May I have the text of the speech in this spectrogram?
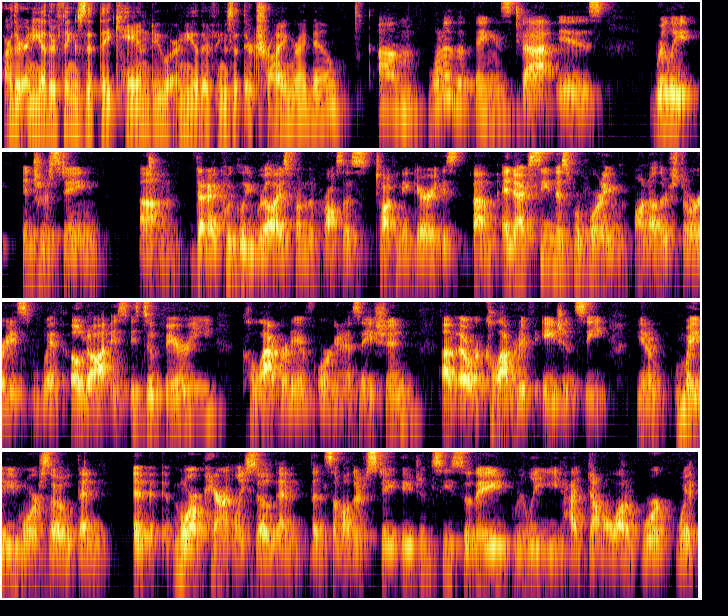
are there any other things that they can do or any other things that they're trying right now Um, one of the things that is really interesting um, that I quickly realized from the process talking to Gary is, um, and I've seen this reporting on other stories with ODOT, is it's a very collaborative organization uh, or collaborative agency. You know, maybe more so than uh, more apparently so than than some other state agencies. So they really had done a lot of work with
